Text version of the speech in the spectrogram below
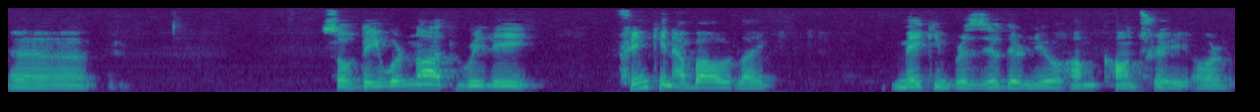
Uh, so they were not really thinking about like making Brazil their new home country or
